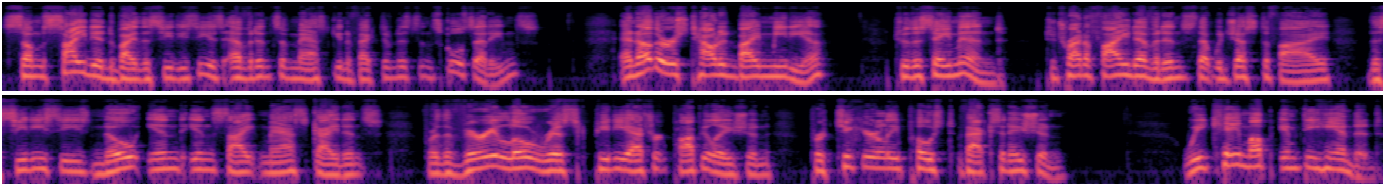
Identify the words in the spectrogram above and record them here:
some cited by the CDC as evidence of masking effectiveness in school settings, and others touted by media to the same end to try to find evidence that would justify the CDC's no end in sight mask guidance for the very low risk pediatric population, particularly post vaccination. We came up empty handed.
